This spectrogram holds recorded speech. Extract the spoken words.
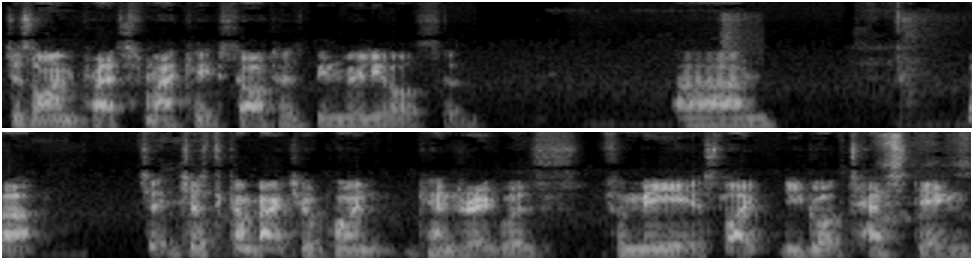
design press from our Kickstarter has been really awesome. Um, but j- just to come back to your point, Kendrick, was for me, it's like you got testing.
